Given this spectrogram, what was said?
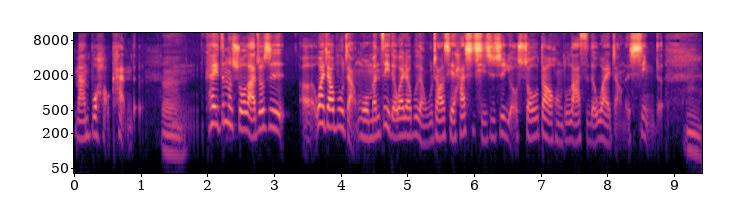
蛮不好看的，嗯，嗯，可以这么说啦，就是。呃，外交部长，我们自己的外交部长吴钊燮，他是其实是有收到洪都拉斯的外长的信的。嗯，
